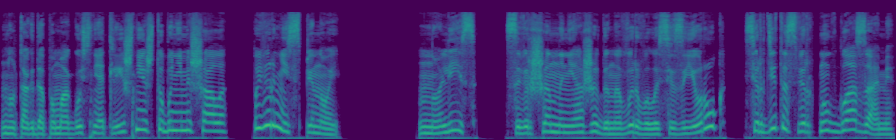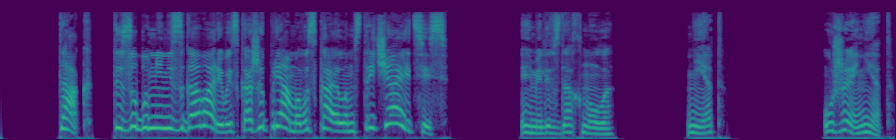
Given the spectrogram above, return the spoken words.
«Ну тогда помогу снять лишнее, чтобы не мешало. Повернись спиной». Но Лис совершенно неожиданно вырвалась из ее рук, сердито сверкнув глазами. «Так, ты зубы мне не заговаривай, скажи прямо, вы с Кайлом встречаетесь?» Эмили вздохнула. «Нет. Уже нет».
